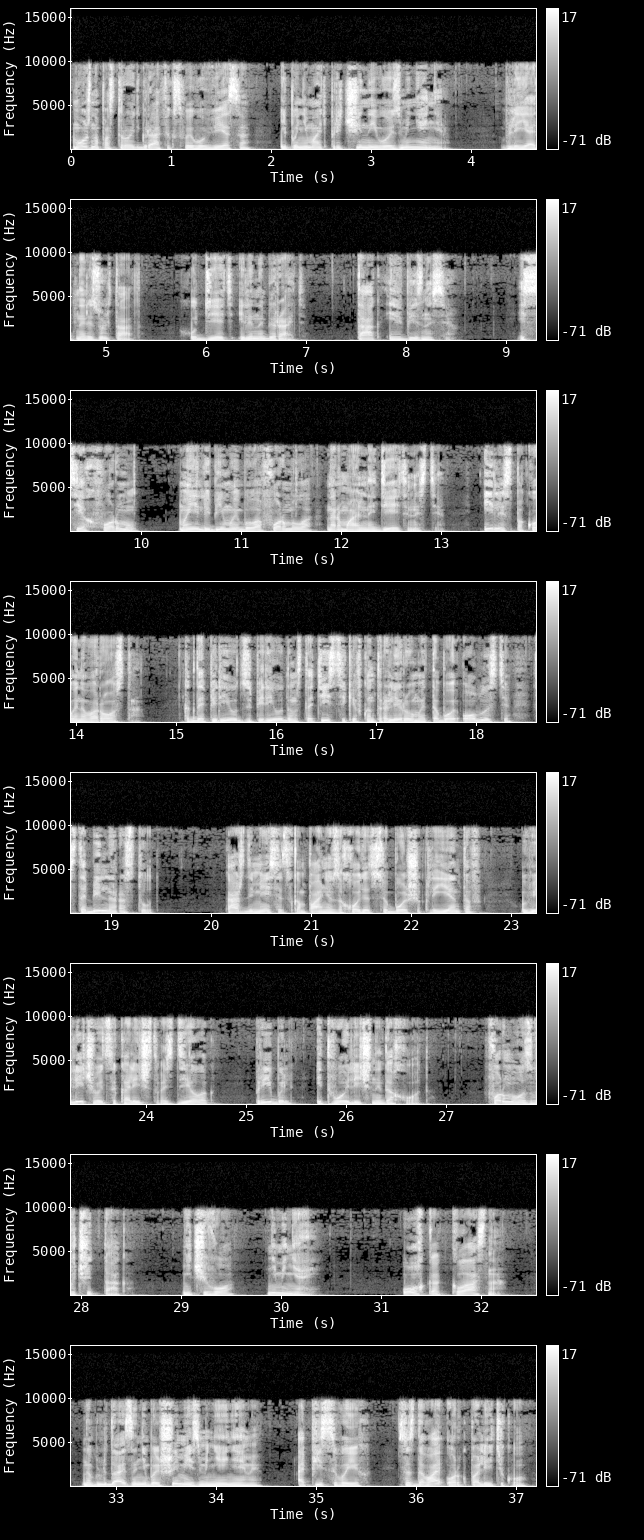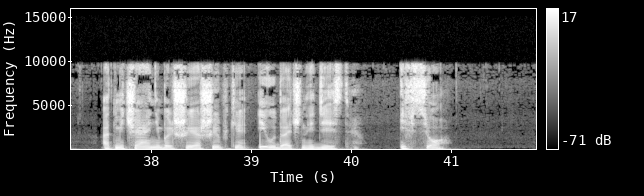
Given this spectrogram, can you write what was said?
Можно построить график своего веса и понимать причины его изменения, влиять на результат, худеть или набирать. Так и в бизнесе. Из всех формул моей любимой была формула нормальной деятельности или спокойного роста, когда период за периодом статистики в контролируемой тобой области стабильно растут, Каждый месяц в компанию заходит все больше клиентов, увеличивается количество сделок, прибыль и твой личный доход. Формула звучит так. Ничего не меняй. Ох, как классно! Наблюдай за небольшими изменениями, описывай их, создавай оргполитику, отмечая небольшие ошибки и удачные действия. И все.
